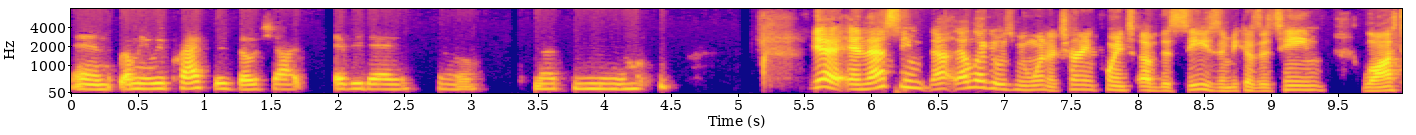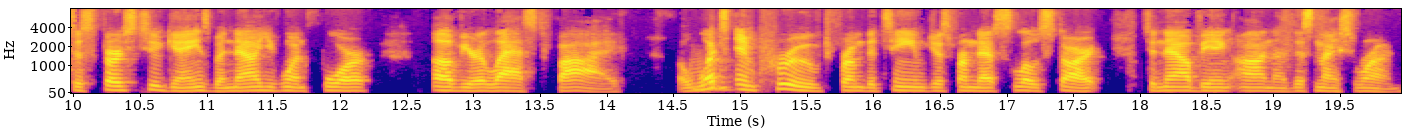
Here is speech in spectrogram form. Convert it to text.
and I mean, we practice those shots every day, so nothing new. Yeah, and that seemed that, that like it was one of the turning points of the season because the team lost its first two games, but now you've won four of your last 5 uh, mm-hmm. What's improved from the team just from that slow start to now being on uh, this nice run?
